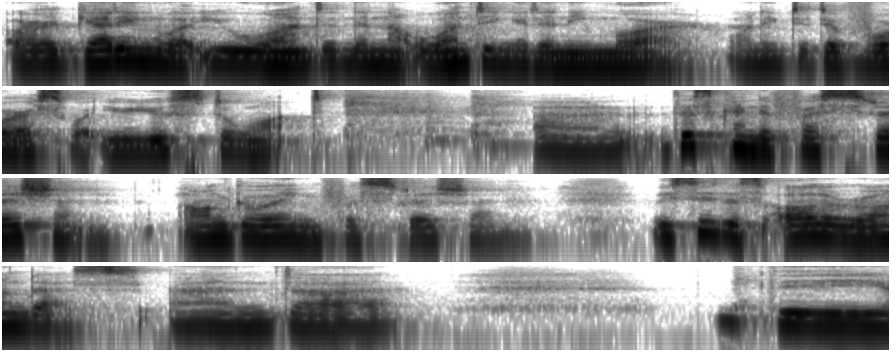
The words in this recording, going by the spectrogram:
or getting what you want and then not wanting it anymore, wanting to divorce what you used to want. Uh, this kind of frustration, ongoing frustration, we see this all around us, and uh, the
